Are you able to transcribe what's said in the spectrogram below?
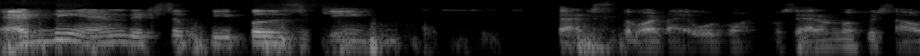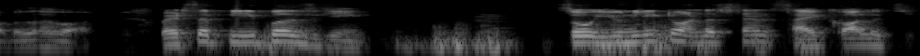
at the end it's a people's game that's the what i would want to say i don't know if it's out of the box but it's a people's game So you need to understand psychology.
